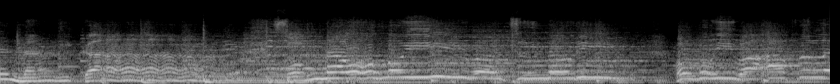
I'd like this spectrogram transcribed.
れないか。そんな思いを募り思いは溢れ。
